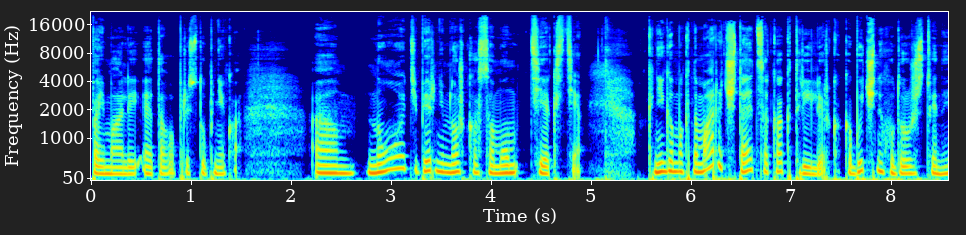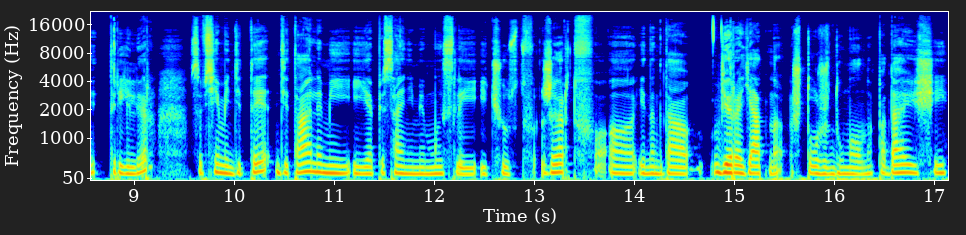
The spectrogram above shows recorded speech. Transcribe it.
поймали этого преступника. Но теперь немножко о самом тексте. Книга Макнамары читается как триллер, как обычный художественный триллер со всеми дете- деталями и описаниями мыслей и чувств жертв, э, иногда вероятно, что же думал нападающий.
